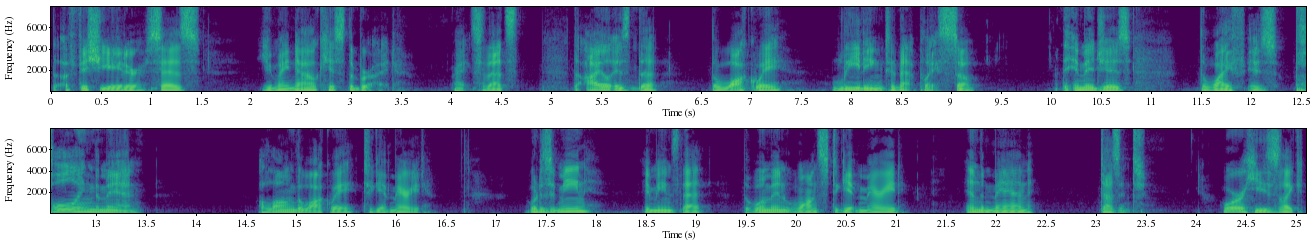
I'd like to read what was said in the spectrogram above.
the officiator says, "You may now kiss the bride." Right? So that's the aisle is the the walkway leading to that place. So the image is the wife is pulling the man along the walkway to get married. What does it mean? It means that the woman wants to get married and the man doesn't. Or he's like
